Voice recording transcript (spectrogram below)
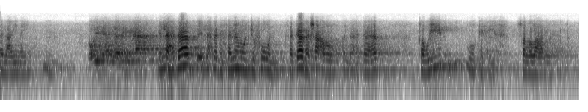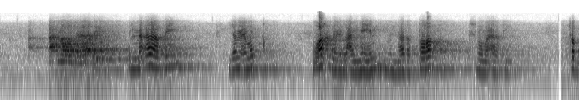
العينين. الأهداب اللي إحنا بنسميهم الجفون. فكان شعر الأهداب طويل وكثيف صلى الله عليه وسلم. أحمر المناقي المآقي جمع مؤق مؤخر العينين من هذا الطرف اسمه مآقي. تفضل.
